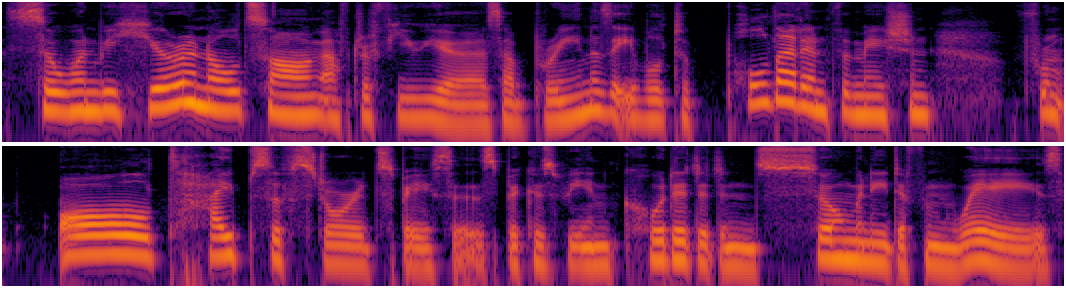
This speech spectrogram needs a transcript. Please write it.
So when we hear an old song after a few years, our brain is able to pull that information from all types of storage spaces because we encoded it in so many different ways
